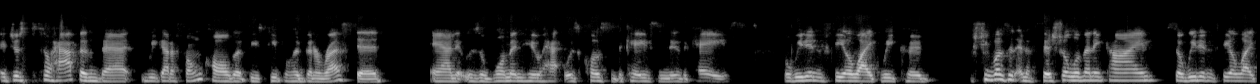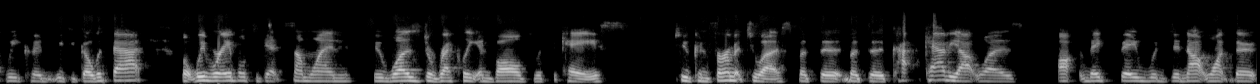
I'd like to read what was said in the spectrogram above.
it just so happened that we got a phone call that these people had been arrested, and it was a woman who ha- was close to the case and knew the case, but we didn't feel like we could. She wasn't an official of any kind, so we didn't feel like we could we could go with that but we were able to get someone who was directly involved with the case to confirm it to us but the but the ca- caveat was uh, they they would did not want the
